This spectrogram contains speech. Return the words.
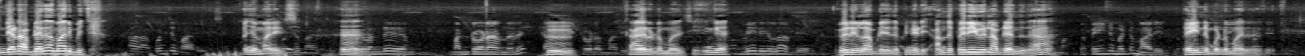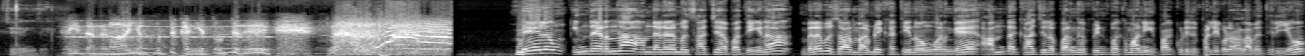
இந்த இடம் அப்படியே மாறி போச்சு கொஞ்சம் மாறிடுச்சு. கொஞ்சம் மாறிடுச்சு. மாறி வந்து மண் இருந்தது ரோட மாறிடுச்சு. இங்கே வீடுகள்லாம் அப்படியே இருக்கு. வீடுகள்லாம் அப்படியே இருந்தது. பின்னாடி அந்த பெரிய வீடுலாம் அப்படியே இருந்ததா? பெயிண்ட் மட்டும் மாறி இருக்கு பெயிண்ட் மட்டும் மாறி இருக்கு சரிங்க சார் மேலும் இந்த இடம் தான் அந்த இடம் சாட்சியாக பார்த்தீங்கன்னா பிரபு சார் மறுபடியும் கத்தினவங்க வருங்க அந்த காட்சியில் பாருங்கள் பின்பக்கமாக நீங்கள் பார்க்கக்கூடிய இந்த பள்ளிக்கூடம் நல்லாவே தெரியும்.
